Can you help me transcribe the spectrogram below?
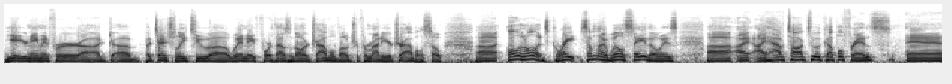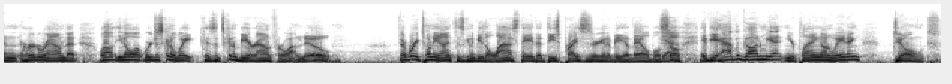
you get your name in for uh, uh, potentially to uh, win a four thousand dollar travel voucher from out of your travel. So uh, all in all, it's great. Something I will say though is uh, I, I have talked to a couple friends and heard around that well, you know what, we're just going to wait because it's going to be around for a while. No. February 29th is going to be the last day that these prices are going to be available. Yeah. So if you haven't got them yet and you're planning on waiting, don't.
